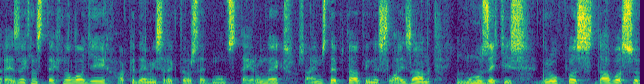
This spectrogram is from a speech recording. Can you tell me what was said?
Reizeknas tehnoloģija akadēmijas rektors Edmunds Teirumnieks, saimnes deputāte Ines Laizāne un mūziķis grupas Dabasu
